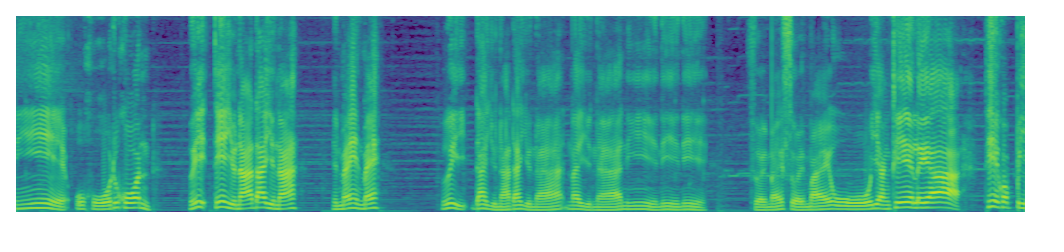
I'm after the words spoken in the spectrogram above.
นี่โอ้โหทุกคนเฮ้ยเท่อยู่นะได้อยู่นะ เห็นไหมเห็นไหมเฮ้ยได้อยู่นะได้อยู่นะได้อยู่นะนี่นี่นี่สวยไหมสวยไหมโอ้อย่างเท่เลยอะเท่กว่าปี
